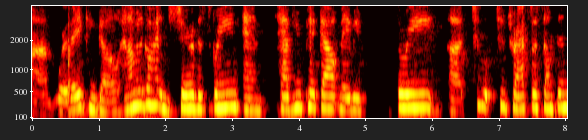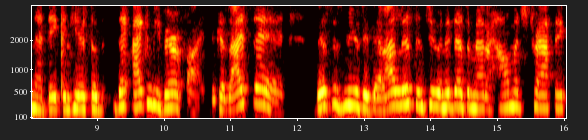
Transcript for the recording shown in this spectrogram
uh, where they can go. And I'm going to go ahead and share the screen and have you pick out maybe three, uh, two, two tracks or something that they can hear, so they I can be verified because I said this is music that I listen to, and it doesn't matter how much traffic.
